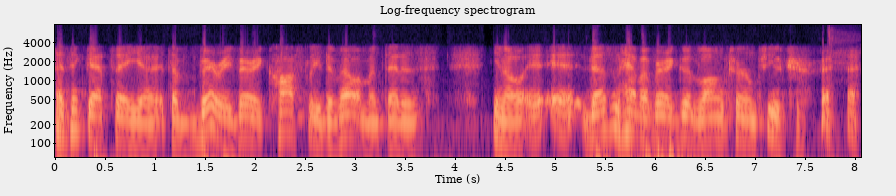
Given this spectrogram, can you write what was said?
I think that's a uh, it's a very very costly development that is, you know, it, it doesn't have a very good long term future.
